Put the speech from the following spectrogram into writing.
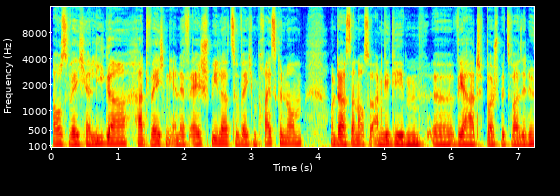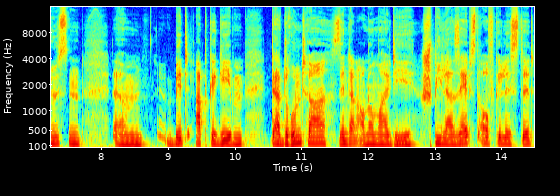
aus welcher Liga hat welchen NFL-Spieler zu welchem Preis genommen. Und da ist dann auch so angegeben, äh, wer hat beispielsweise den höchsten ähm, Bit abgegeben. Darunter sind dann auch nochmal die Spieler selbst aufgelistet,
